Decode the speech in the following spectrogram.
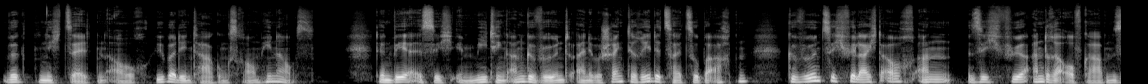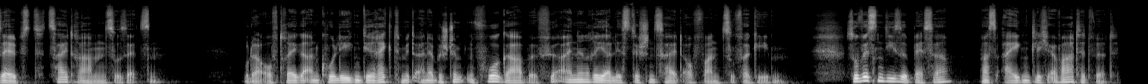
wirkt nicht selten auch über den Tagungsraum hinaus. Denn wer es sich im Meeting angewöhnt, eine beschränkte Redezeit zu beachten, gewöhnt sich vielleicht auch an, sich für andere Aufgaben selbst Zeitrahmen zu setzen. Oder Aufträge an Kollegen direkt mit einer bestimmten Vorgabe für einen realistischen Zeitaufwand zu vergeben. So wissen diese besser, was eigentlich erwartet wird.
